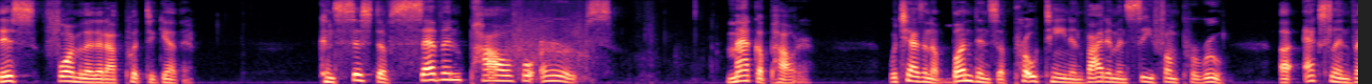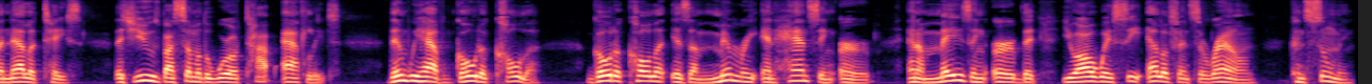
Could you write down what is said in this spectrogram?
This formula that I've put together consists of seven powerful herbs. Maca powder, which has an abundance of protein and vitamin C from Peru, an excellent vanilla taste that's used by some of the world top athletes. Then we have Gotu Kola. Gotu Kola is a memory enhancing herb, an amazing herb that you always see elephants around consuming.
